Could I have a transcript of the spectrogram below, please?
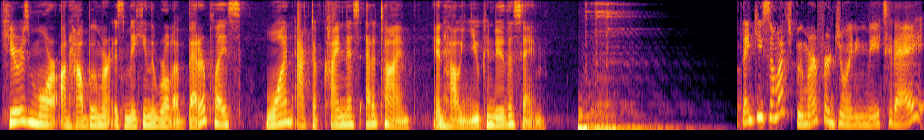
Here's more on how Boomer is making the world a better place, one act of kindness at a time, and how you can do the same. Thank you so much, Boomer, for joining me today.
